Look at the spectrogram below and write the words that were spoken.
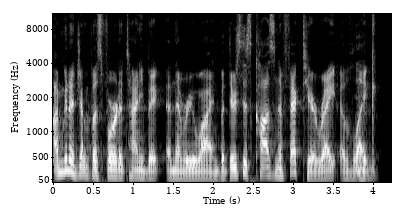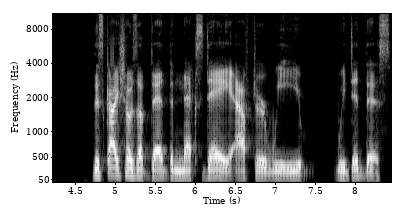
I'm going to jump us forward a tiny bit and then rewind. But there's this cause and effect here, right? Of like this guy shows up dead the next day after we we did this,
